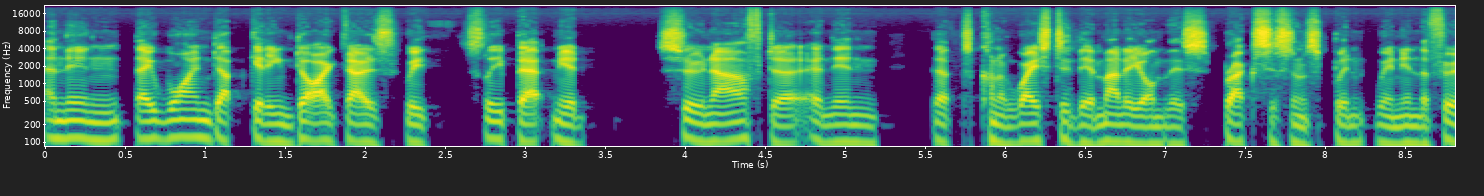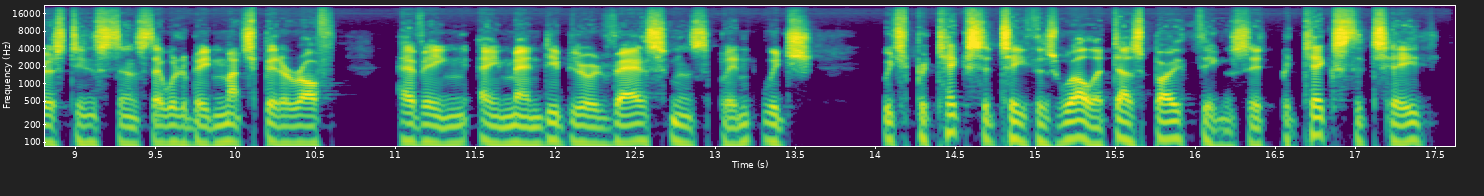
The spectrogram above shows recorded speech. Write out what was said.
and then they wind up getting diagnosed with sleep apnea soon after, and then that's kind of wasted their money on this bruxism splint when in the first instance they would have been much better off having a mandibular advancement splint, which which protects the teeth as well. It does both things. It protects the teeth,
